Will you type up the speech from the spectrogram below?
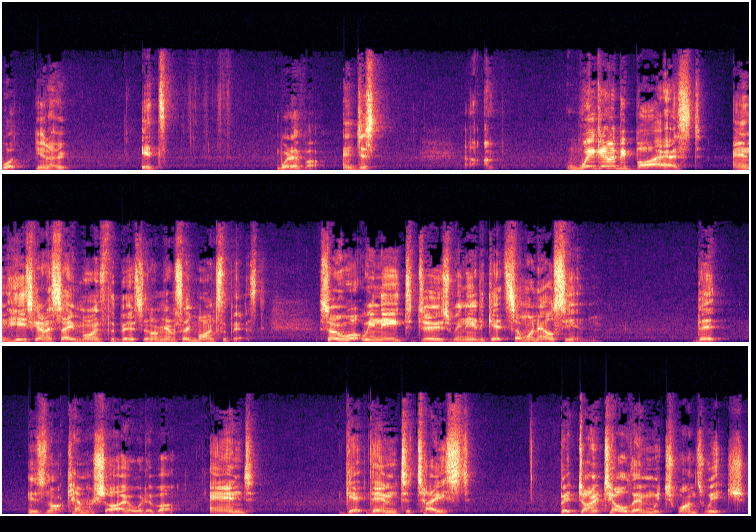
what you know, it's whatever, and just." Um, we're going to be biased, and he's going to say mine's the best, and I'm going to say mine's the best. So what we need to do is we need to get someone else in that is not camera shy or whatever, and get them to taste, but don't tell them which one's which.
